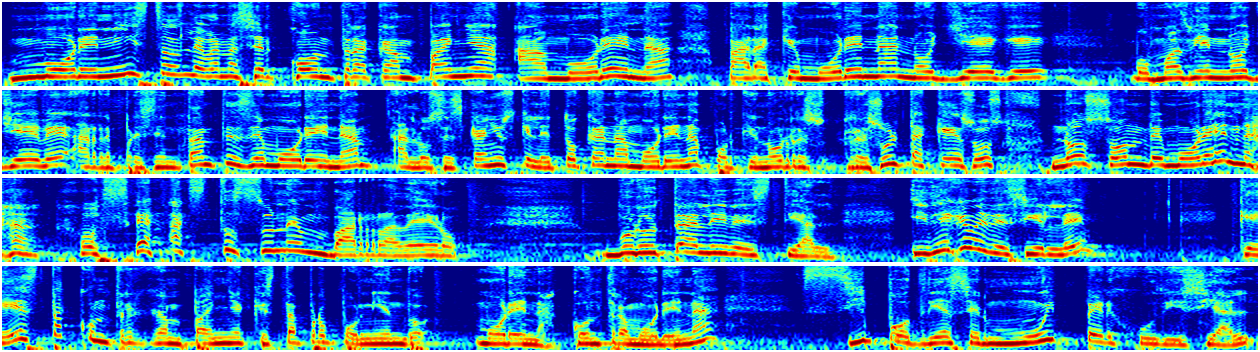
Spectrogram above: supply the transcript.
Morenistas le van a hacer contracampaña a Morena para que Morena no llegue o más bien no lleve a representantes de Morena a los escaños que le tocan a Morena porque no resulta que esos no son de Morena. O sea, esto es un embarradero brutal y bestial. Y déjeme decirle que esta contracampaña que está proponiendo Morena contra Morena sí podría ser muy perjudicial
